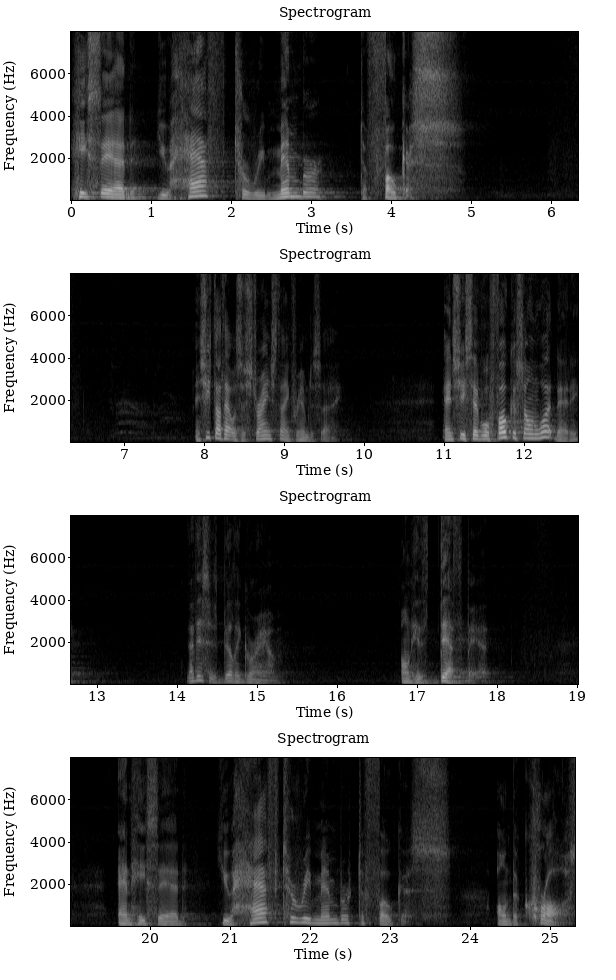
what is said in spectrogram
He said, You have to remember to focus. And she thought that was a strange thing for him to say. And she said, Well, focus on what, Daddy? Now, this is Billy Graham on his deathbed. And he said, You have to remember to focus on the cross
